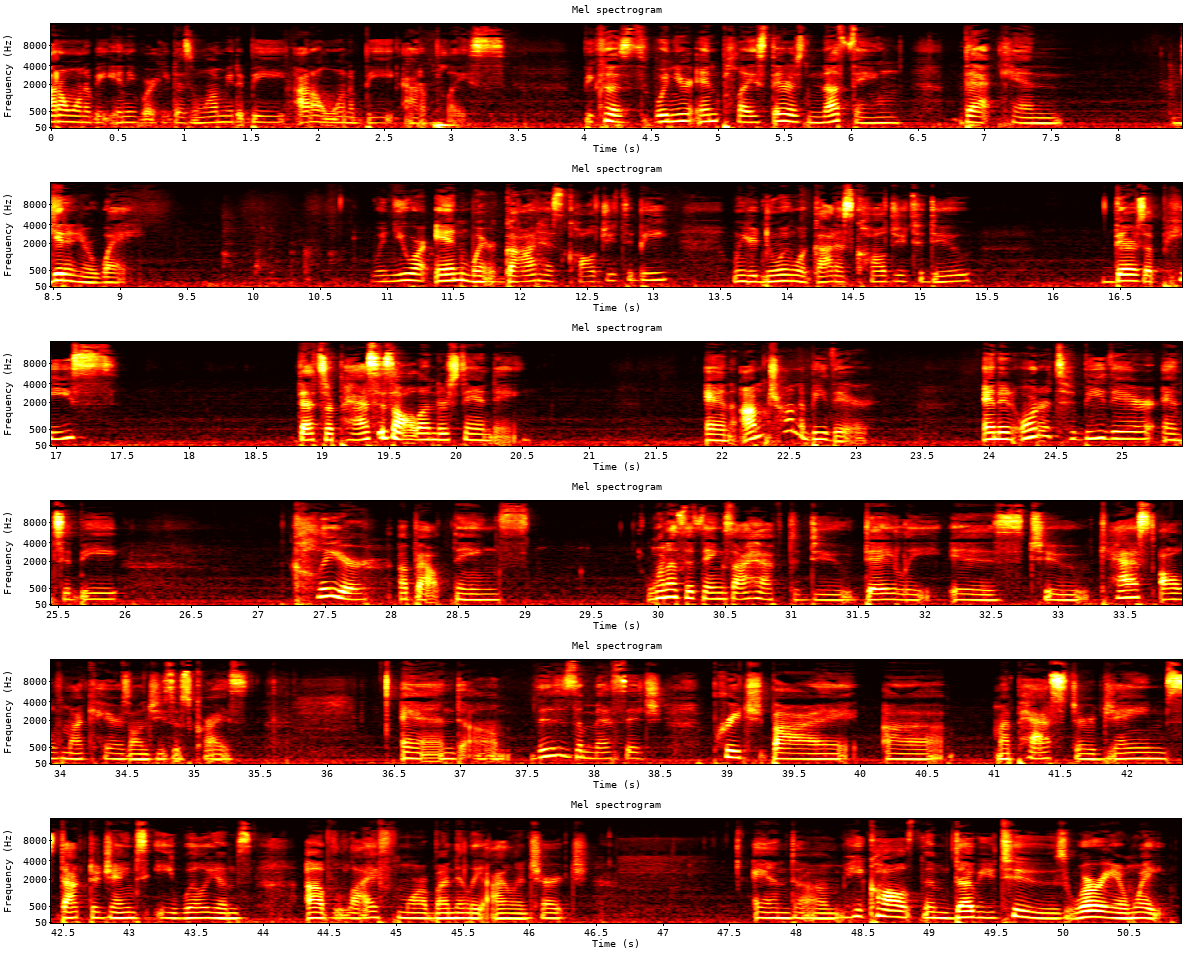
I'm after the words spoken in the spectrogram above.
I don't want to be anywhere He doesn't want me to be. I don't want to be out of place. Because when you're in place, there is nothing that can get in your way. When you are in where God has called you to be, when you're doing what God has called you to do, there's a peace that surpasses all understanding. And I'm trying to be there. And in order to be there and to be clear about things, one of the things I have to do daily is to cast all of my cares on Jesus Christ. And um, this is a message preached by uh, my pastor, James, Dr. James E. Williams of Life More Abundantly Island Church. And um, he calls them W 2s, worry and wait.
